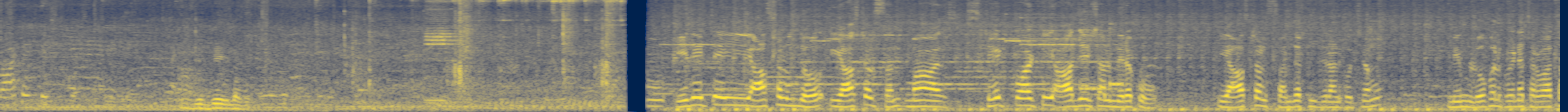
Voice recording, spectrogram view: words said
వాటర్ టెస్ట్ ఏదైతే ఈ హాస్టల్ ఉందో ఈ హాస్టల్ సన్ మా స్టేట్ పార్టీ ఆదేశాల మేరకు ఈ హాస్టల్ సందర్శించడానికి వచ్చినాము. మేము లోపలికి పోయిన తర్వాత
